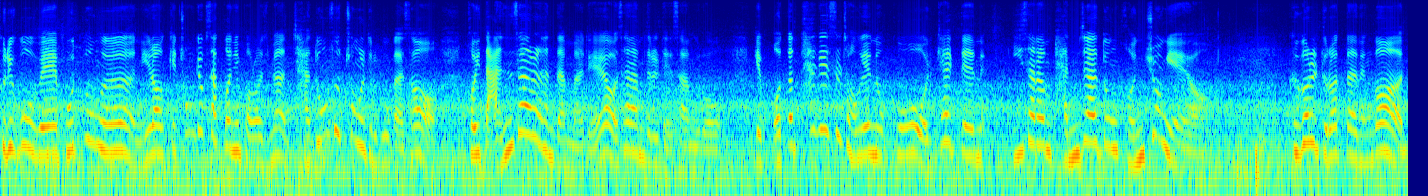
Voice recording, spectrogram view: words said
그리고 왜 보통은 이렇게 총격 사건이 벌어지면 자동 소총을 들고 가서 거의 난사를 한단 말이에요. 사람들을 대상으로. 이게 어떤 타겟을 정해놓고 이렇게 할 때는 이 사람 반자동 권총이에요. 그거를 들었다는 건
